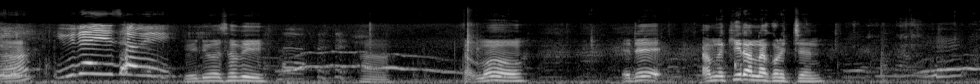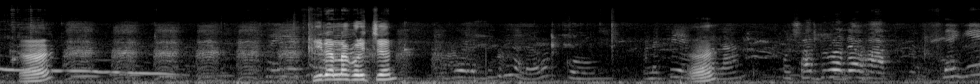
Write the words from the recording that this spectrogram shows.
হ্যাঁ? ভিডিও ছবি? হ্যাঁ। মৌ এটা আপনি কি রান্না করছেন? হ্যাঁ? কি রান্না করছেন? হ্যাঁ দেখি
